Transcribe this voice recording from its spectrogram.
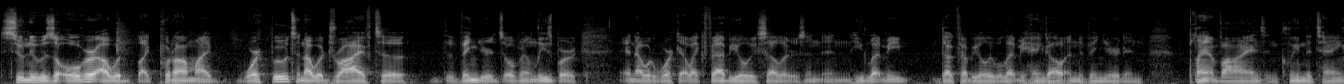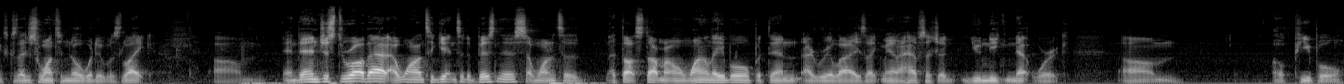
soon it was over, I would like put on my work boots and I would drive to the vineyards over in Leesburg, and I would work at like Fabbioli Cellars, and, and he let me Doug Fabbioli would let me hang out in the vineyard and plant vines and clean the tanks because I just wanted to know what it was like. Um, and then just through all that, I wanted to get into the business. I wanted to, I thought start my own wine label, but then I realized like, man, I have such a unique network um, of people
